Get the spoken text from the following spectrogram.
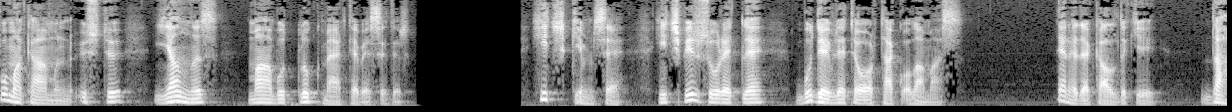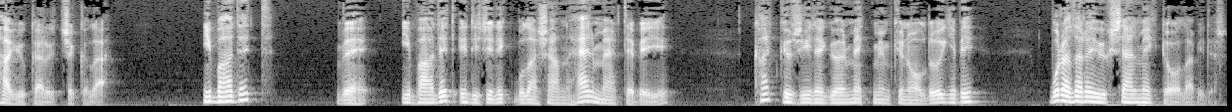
Bu makamın üstü yalnız mabutluk mertebesidir. Hiç kimse hiçbir suretle bu devlete ortak olamaz. Nerede kaldı ki daha yukarı çıkıla? İbadet ve ibadet edicilik bulaşan her mertebeyi kalp gözüyle görmek mümkün olduğu gibi buralara yükselmek de olabilir.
